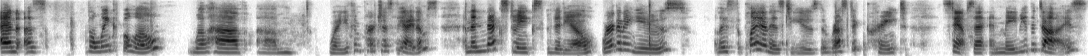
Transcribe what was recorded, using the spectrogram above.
And as the link below will have um, where you can purchase the items. And then next week's video, we're going to use, at least the plan is to use the Rustic Crate stamp set and maybe the dies,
